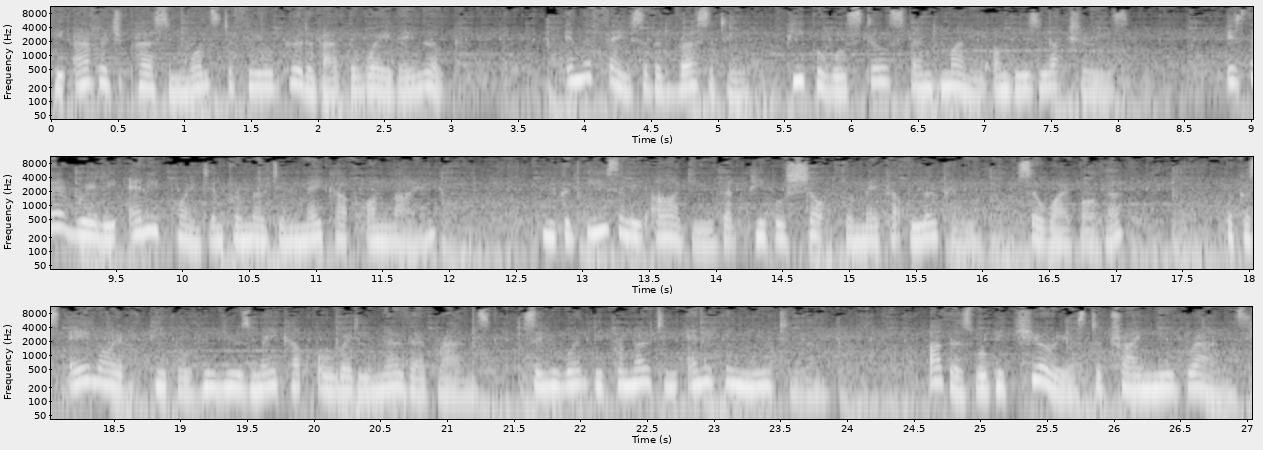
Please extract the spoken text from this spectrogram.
the average person wants to feel good about the way they look. In the face of adversity, people will still spend money on these luxuries. Is there really any point in promoting makeup online? You could easily argue that people shop for makeup locally, so why bother? because a lot of people who use makeup already know their brands, so you won't be promoting anything new to them. Others will be curious to try new brands.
